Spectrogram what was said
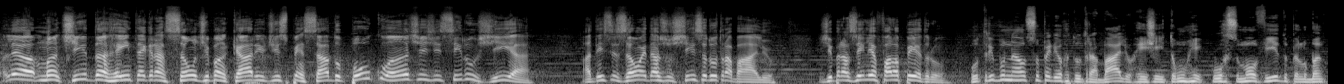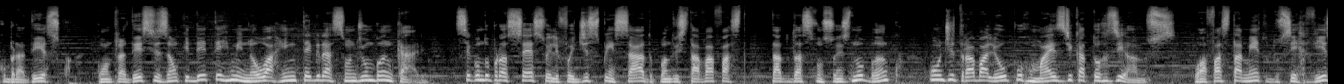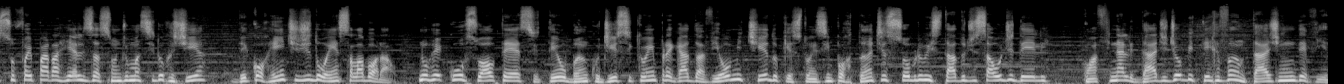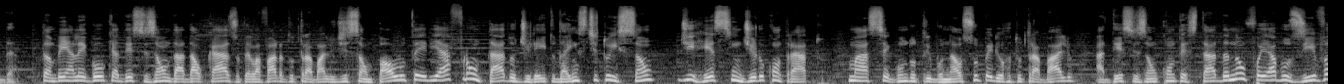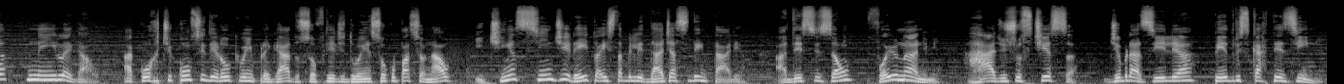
Olha, mantida reintegração de bancário dispensado pouco antes de cirurgia. A decisão é da Justiça do Trabalho. De Brasília, fala Pedro. O Tribunal Superior do Trabalho rejeitou um recurso movido pelo Banco Bradesco contra a decisão que determinou a reintegração de um bancário. Segundo o processo, ele foi dispensado quando estava afastado das funções no banco, onde trabalhou por mais de 14 anos. O afastamento do serviço foi para a realização de uma cirurgia decorrente de doença laboral. No recurso ao TST, o banco disse que o empregado havia omitido questões importantes sobre o estado de saúde dele, com a finalidade de obter vantagem indevida. Também alegou que a decisão dada ao caso pela Vara do Trabalho de São Paulo teria afrontado o direito da instituição de rescindir o contrato. Mas, segundo o Tribunal Superior do Trabalho, a decisão contestada não foi abusiva nem ilegal. A corte considerou que o empregado sofria de doença ocupacional e tinha sim direito à estabilidade acidentária. A decisão foi unânime. Rádio Justiça. De Brasília, Pedro Scartesini.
